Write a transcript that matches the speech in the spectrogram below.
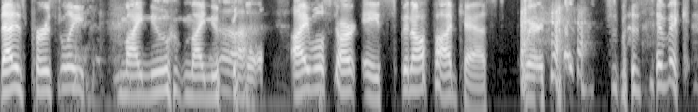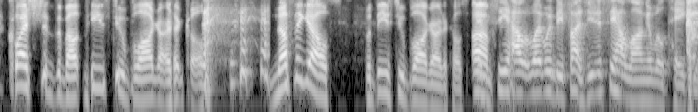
That is personally my new my new Ugh. goal. I will start a spin-off podcast where specific questions about these two blog articles. Nothing else but these two blog articles. and Um see how what would be fun is you just see how long it will take you,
